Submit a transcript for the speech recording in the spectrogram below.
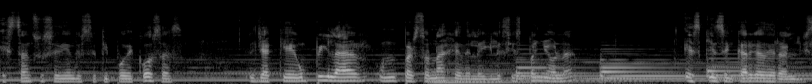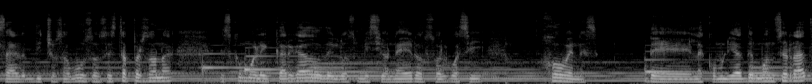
están sucediendo este tipo de cosas, ya que un pilar, un personaje de la iglesia española, es quien se encarga de realizar dichos abusos. Esta persona es como el encargado de los misioneros o algo así, jóvenes de la comunidad de Montserrat,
